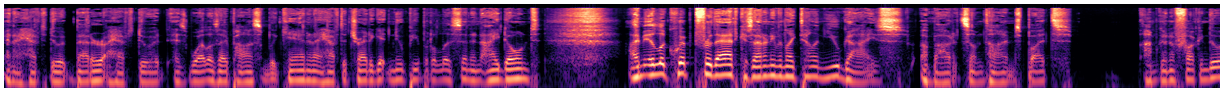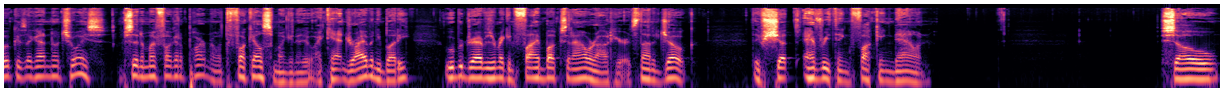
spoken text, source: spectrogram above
And I have to do it better. I have to do it as well as I possibly can. And I have to try to get new people to listen. And I don't, I'm ill equipped for that because I don't even like telling you guys about it sometimes. But I'm going to fucking do it because I got no choice. I'm sitting in my fucking apartment. What the fuck else am I going to do? I can't drive anybody. Uber drivers are making five bucks an hour out here. It's not a joke. They've shut everything fucking down. So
